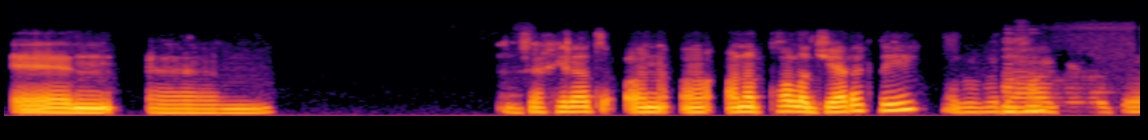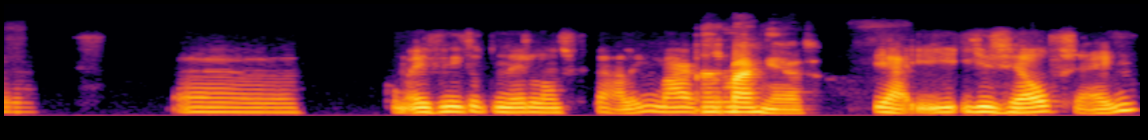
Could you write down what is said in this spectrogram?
en hoe zeg je dat? Un, un- unapologetically. Hebben we daar Mhm. eh, ik kom even niet op de Nederlandse vertaling, maar Het maakt niet uit. ja, je- jezelf zijn.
